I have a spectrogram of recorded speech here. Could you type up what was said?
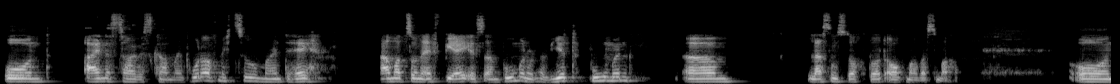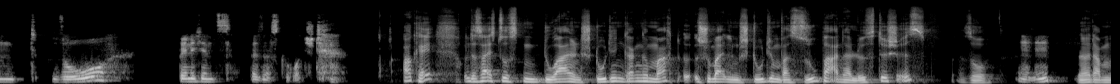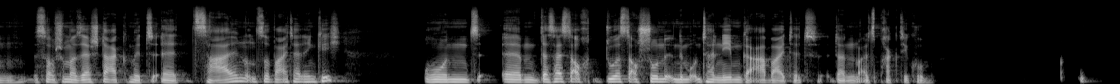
Und eines Tages kam mein Bruder auf mich zu und meinte, hey, Amazon FBA ist am Boomen oder wird boomen. Ähm, lass uns doch dort auch mal was machen. Und so bin ich ins Business gerutscht. Okay, und das heißt, du hast einen dualen Studiengang gemacht, schon mal in einem Studium, was super analytisch ist. Also, mhm. ne, da bist du auch schon mal sehr stark mit äh, Zahlen und so weiter, denke ich. Und ähm, das heißt auch, du hast auch schon in einem Unternehmen gearbeitet, dann als Praktikum.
